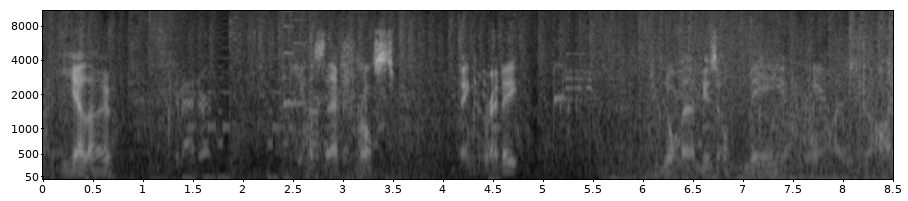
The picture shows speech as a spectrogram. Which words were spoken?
Right, Yellow Commander? has their frost thing ready. Do not let them use it on me, or I will die.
